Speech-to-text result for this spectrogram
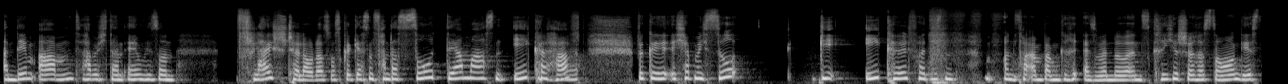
an dem Abend habe ich dann irgendwie so ein Fleischteller oder sowas gegessen, fand das so dermaßen ekelhaft. Ja. Wirklich, ich habe mich so geekelt vor diesen und vor allem beim also wenn du ins griechische Restaurant gehst,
